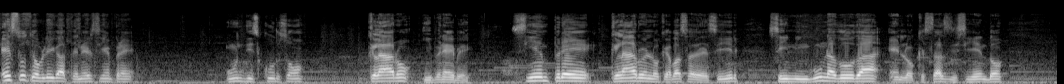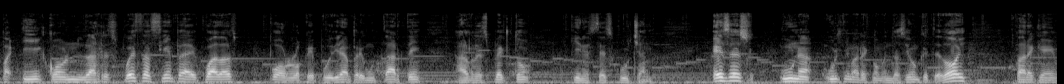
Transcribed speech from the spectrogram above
Esto te obliga a tener siempre un discurso claro y breve, siempre claro en lo que vas a decir, sin ninguna duda en lo que estás diciendo y con las respuestas siempre adecuadas por lo que pudieran preguntarte al respecto quienes te escuchan. Esa es una última recomendación que te doy para que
